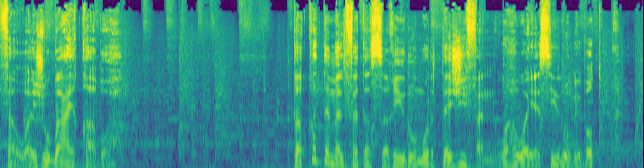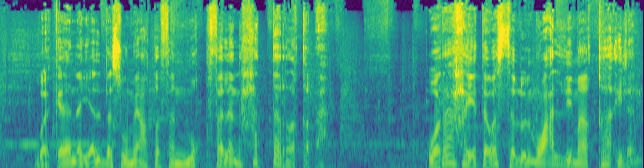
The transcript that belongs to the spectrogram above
فوجب عقابه. تقدم الفتى الصغير مرتجفا وهو يسير ببطء وكان يلبس معطفا مقفلا حتى الرقبة. وراح يتوسل المعلم قائلا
